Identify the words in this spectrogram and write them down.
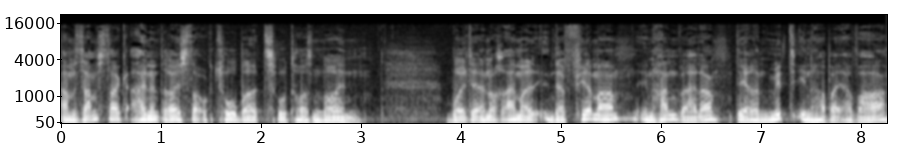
am Samstag, 31. Oktober 2009, wollte er noch einmal in der Firma in Hanweiler, deren Mitinhaber er war,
